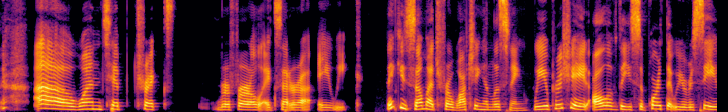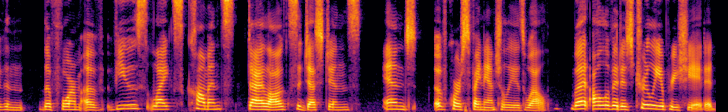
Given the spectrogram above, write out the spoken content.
uh, one tip, tricks, referral, etc. a week. Thank you so much for watching and listening. We appreciate all of the support that we receive in the form of views, likes, comments, dialogue, suggestions, and of course financially as well. But all of it is truly appreciated.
